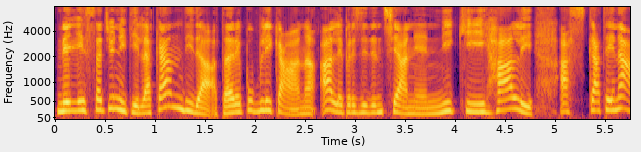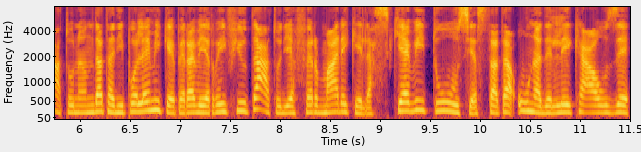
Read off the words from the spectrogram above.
negli Stati Uniti la candidata repubblicana alle presidenziali Nikki Haley ha scatenato un'ondata di polemiche per aver rifiutato di affermare che la schiavitù sia stata una delle cause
